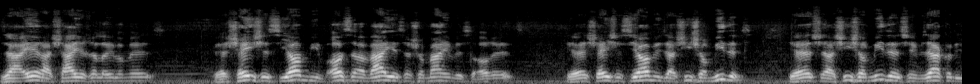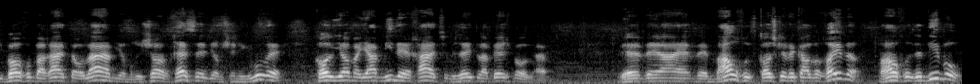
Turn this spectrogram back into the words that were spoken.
זה העיר השייך לאילומס, וששס יומים עושה הווייס השמיים וסורץ, ששס יומים זה השיש מידס, יש השיש מידס שעם זה הקדוש ברוך הוא ברא את העולם, יום ראשון חסד, יום שני גבורה, כל יום היה מידה אחד שבזה התלבש בעולם. ומלכוס, קושקה וקל וחומר, מלכוס זה דיבור,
